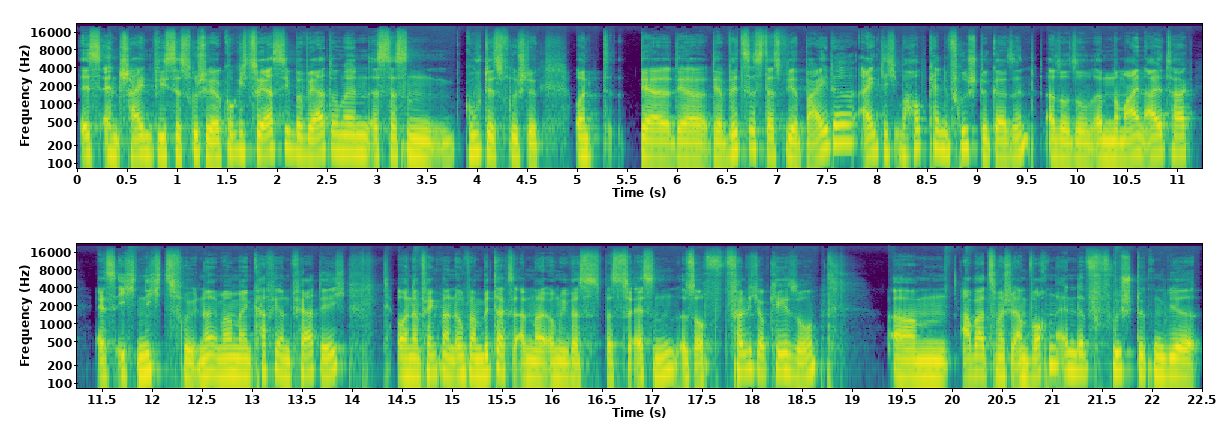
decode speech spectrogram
ist entscheidend, wie ist das Frühstück. Da gucke ich zuerst die Bewertungen, ist das ein gutes Frühstück? Und der, der, der Witz ist, dass wir beide eigentlich überhaupt keine Frühstücker sind. Also so im normalen Alltag esse ich nichts früh, ne? Immer meinen Kaffee und fertig. Und dann fängt man irgendwann mittags an, mal irgendwie was, was zu essen. Ist auch völlig okay so. Ähm, aber zum Beispiel am Wochenende frühstücken wir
